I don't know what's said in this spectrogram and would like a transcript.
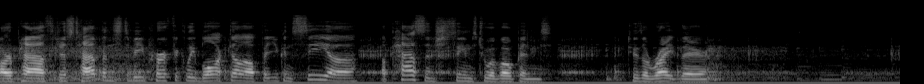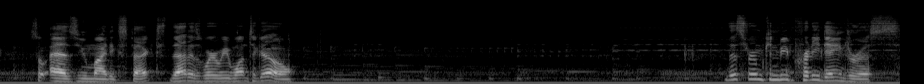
our path just happens to be perfectly blocked off, but you can see uh, a passage seems to have opened to the right there. So as you might expect, that is where we want to go. This room can be pretty dangerous.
